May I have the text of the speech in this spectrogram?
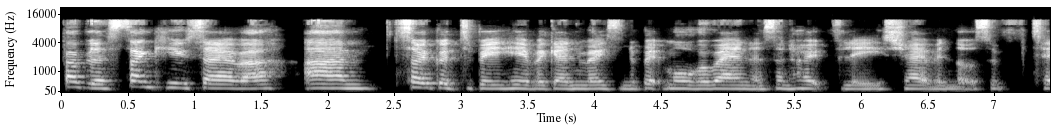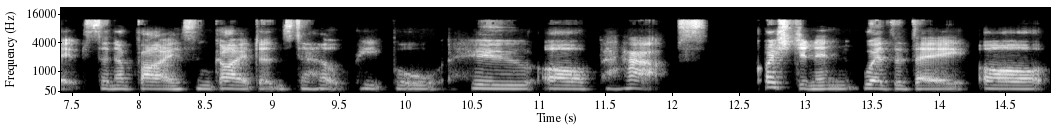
fabulous. Thank you, Sarah. Um, so good to be here again, raising a bit more awareness and hopefully sharing lots of tips and advice and guidance to help people who are perhaps questioning whether they are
